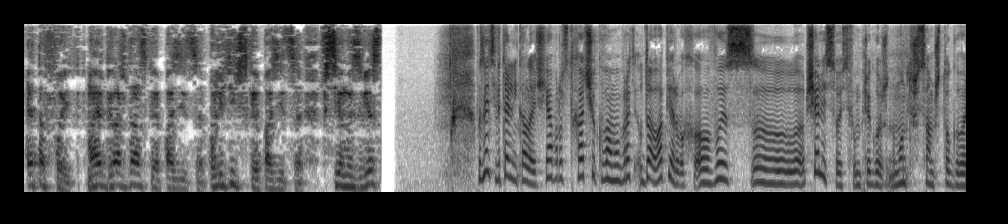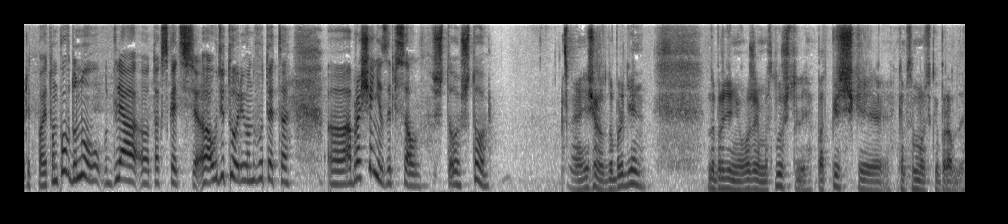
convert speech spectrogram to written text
Это фейк. Моя гражданская позиция, политическая позиция всем известна. Вы знаете, Виталий Николаевич, я просто хочу к вам обратиться. Да, во-первых, вы с, э, общались с Осифом Пригожиным? Он же сам что говорит по этому поводу? Ну, для, э, так сказать, аудитории он вот это э, обращение записал. Что? что? Еще раз добрый день. Добрый день, уважаемые слушатели, подписчики «Комсомольской правды».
